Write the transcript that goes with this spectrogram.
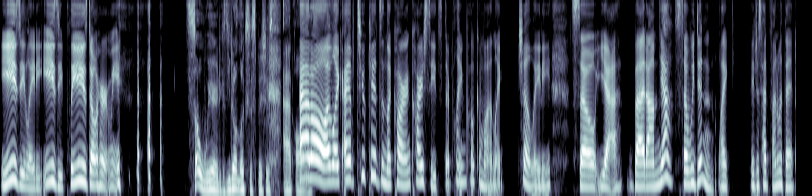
Easy, lady, easy. Please don't hurt me. So weird because you don't look suspicious at all. at all. I'm like, I have two kids in the car in car seats. They're playing Pokemon. Like, chill, lady. So yeah, but um, yeah. So we didn't like. They just had fun with it.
